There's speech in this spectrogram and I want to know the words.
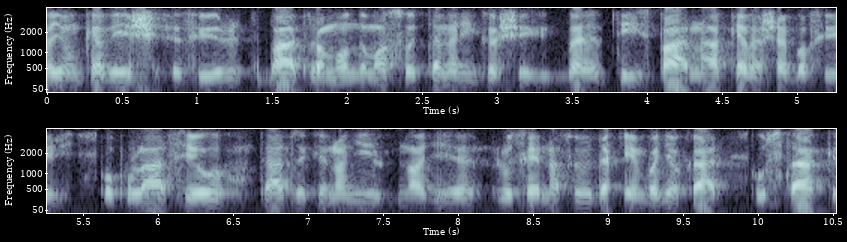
nagyon kevés fűrt. Bátran mondom azt, hogy Temerin községben 10 párnál kevesebb a fűr populáció, tehát ezeken a nyílt, nagy lucérna földekén, vagy akár puszták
